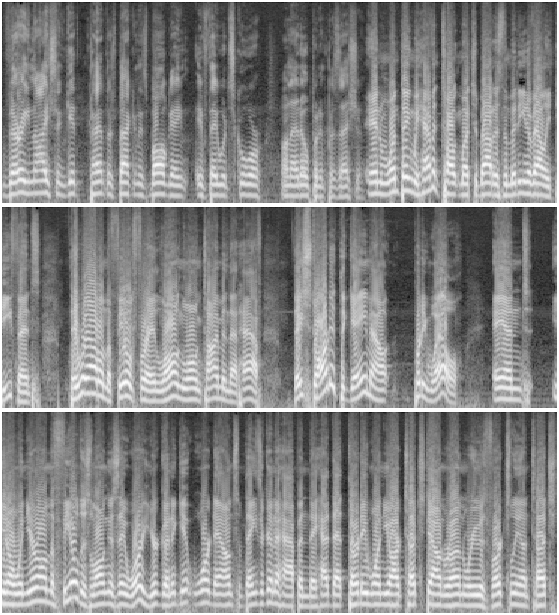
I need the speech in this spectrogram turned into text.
very nice and get Panthers back in this ball game if they would score on that opening possession. And one thing we haven't talked much about is the Medina Valley defense. They were out on the field for a long, long time in that half. They started the game out pretty well, and you know, when you're on the field as long as they were, you're going to get wore down. Some things are going to happen. They had that 31 yard touchdown run where he was virtually untouched.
